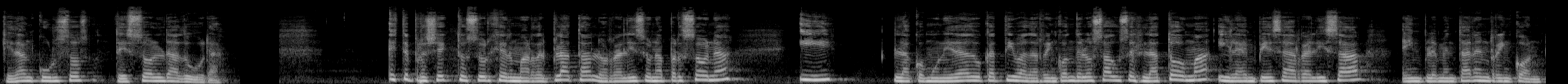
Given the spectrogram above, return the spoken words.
que dan cursos de soldadura. Este proyecto surge en Mar del Plata, lo realiza una persona y la comunidad educativa de Rincón de los Sauces la toma y la empieza a realizar e implementar en Rincón.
